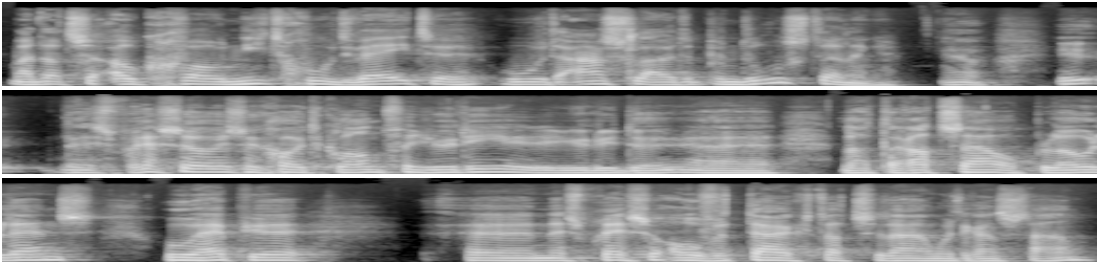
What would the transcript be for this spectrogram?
Maar dat ze ook gewoon niet goed weten hoe het aansluit op hun doelstellingen. Ja. Nespresso is een grote klant van jullie. Jullie de uh, op Lowlands. Hoe heb je Nespresso overtuigd dat ze daar moeten gaan staan?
